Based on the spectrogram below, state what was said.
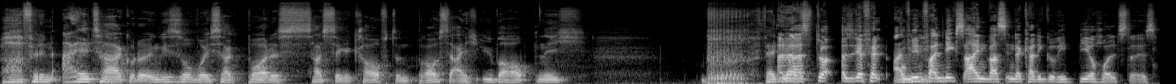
ah, für den Alltag oder irgendwie so, wo ich sage, boah, das hast du gekauft und brauchst du eigentlich überhaupt nicht. Pff, fällt also, mir hast du, also dir fällt auf Anhieb. jeden Fall nichts ein, was in der Kategorie Bierholster ist.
